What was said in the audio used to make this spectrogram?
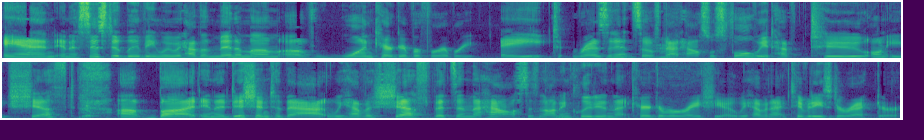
And in assisted living, we would have a minimum of one caregiver for every eight residents. So, if that house was full, we'd have two on each shift. Mm-hmm. Yep. Uh, but in addition to that, we have a chef that's in the house. It's Mm-hmm. not included in that caregiver ratio. We have an activities director.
